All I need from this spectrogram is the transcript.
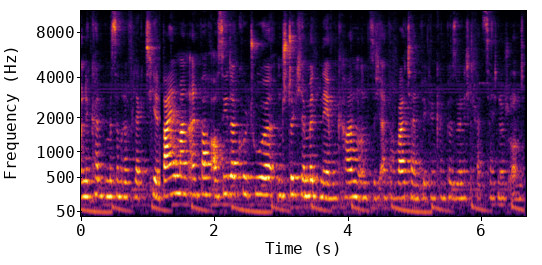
und ihr könnt ein bisschen reflektieren. Weil man einfach aus jeder Kultur ein Stückchen mitnehmen kann und sich einfach weiterentwickeln kann, persönlichkeitstechnisch. Und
